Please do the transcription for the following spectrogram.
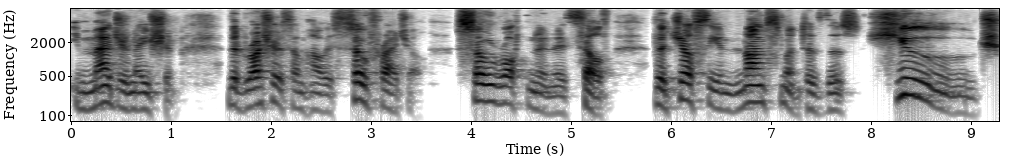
imagination that Russia somehow is so fragile, so rotten in itself, that just the announcement of this huge,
